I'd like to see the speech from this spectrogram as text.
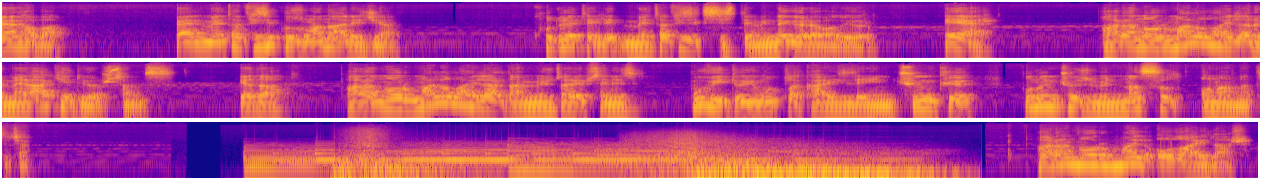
Merhaba, ben metafizik uzmanı Ali. Kudreteli Metafizik Sisteminde görev alıyorum. Eğer paranormal olayları merak ediyorsanız ya da paranormal olaylardan müzdaripseniz bu videoyu mutlaka izleyin. Çünkü bunun çözümü nasıl onu anlatacağım. Paranormal olaylar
